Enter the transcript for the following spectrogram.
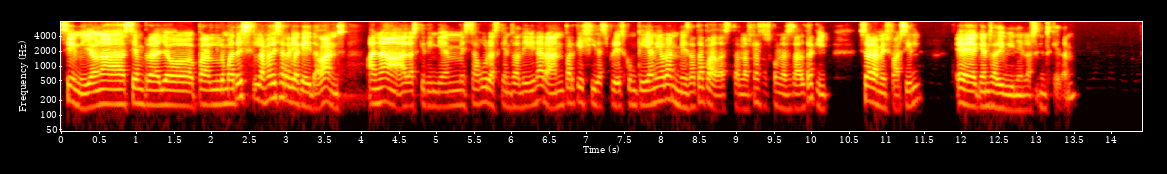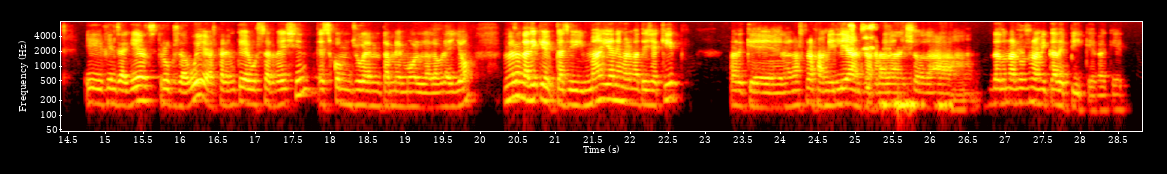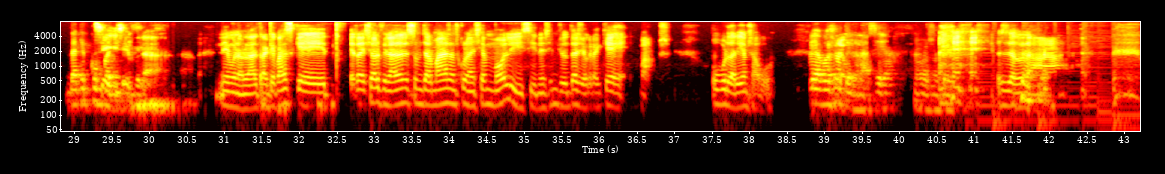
Sí, millor anar sempre allò per lo mateix, la mateixa regla que he dit abans, anar a les que tinguem més segures que ens endevinaran, perquè així després, com que ja n'hi haurà més de tapades, tant les nostres com les de l'altre equip, serà més fàcil eh, que ens adivinin les que ens queden. I fins aquí els trucs d'avui. Esperem que us serveixin. És com juguem també molt la Laura i jo. Només hem de dir que quasi mai anem al mateix equip perquè la nostra família ens agrada això de, de donar-nos una mica de pique d'aquest d'aquest Sí, competitiu. sempre anem una amb l'altra. El que passa és que és això, al final som germanes, ens coneixem molt i si anéssim juntes jo crec que, vamos, ho bordaríem segur. Llavors no té gràcia. Llavors no té gràcia. És de donar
